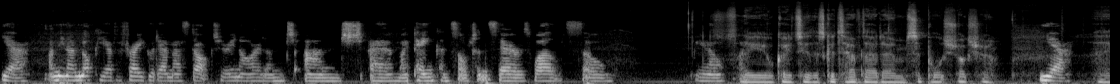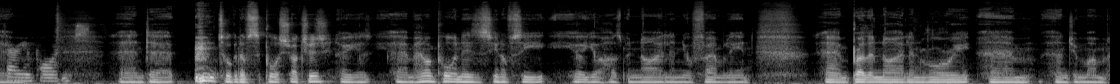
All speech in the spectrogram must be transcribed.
yeah, I mean, I'm lucky I have a very good MS doctor in Ireland and uh, my pain consultant's there as well. So, you know, So there you'll go to. That's good to have that um, support structure. yeah, Um, very important. And uh, talking of support structures, you know, um, how important is you know obviously your, your husband Niall and your family and um, brother Niall and Rory um, and your mum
